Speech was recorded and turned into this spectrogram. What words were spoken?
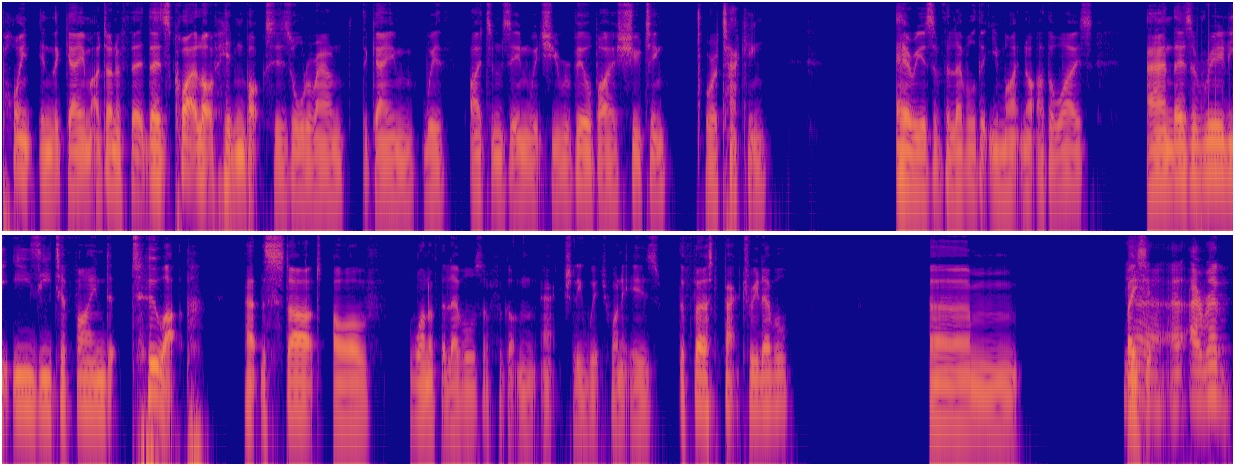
point in the game. I don't know if there, there's quite a lot of hidden boxes all around the game with items in which you reveal by shooting or attacking areas of the level that you might not otherwise. And there's a really easy to find two up at the start of one of the levels. I've forgotten actually which one it is. The first factory level. Um, Basic- Yeah, I, I read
